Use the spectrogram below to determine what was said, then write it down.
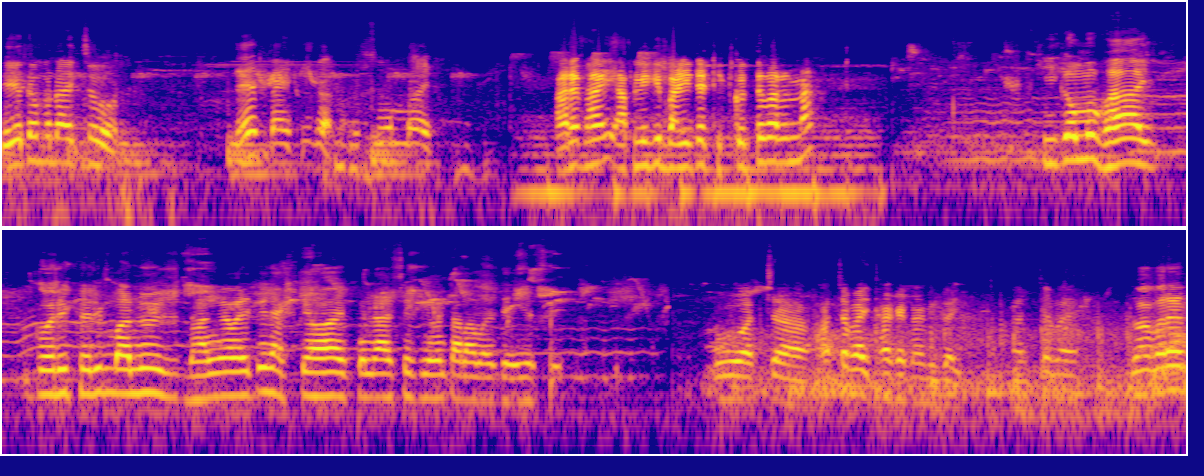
দেখে তো মনে হয় চোর। দেখ ভাই কি নয়। আরে ভাই আপনি কি বাড়িটা ঠিক করতে পারেন না? কি কমু ভাই? গরিব গরিব মানুষ ভাঙ্গা বাড়িতে থাকতে হয় কিন্তু আসে কি তালা মারিতে গেছে। ও আচ্ছা। আচ্ছা ভাই থাকেন আমি যাই। আচ্ছা ভাই দোয়া করেন।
